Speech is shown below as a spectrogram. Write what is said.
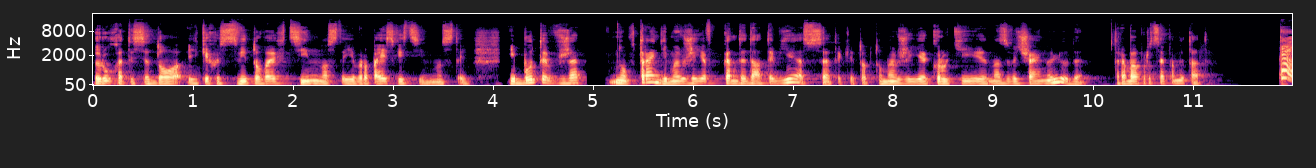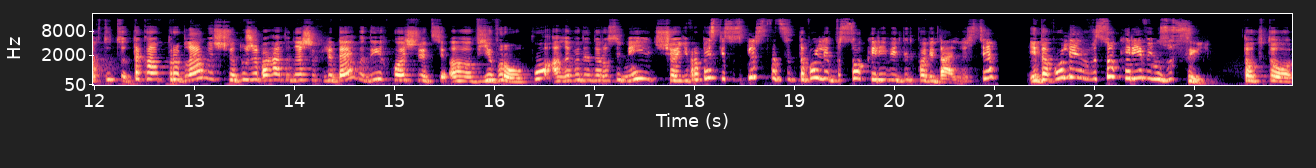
рухатися до якихось світових цінностей, європейських цінностей, і бути вже ну в тренді. Ми вже є кандидати в ЄС, все таки. Тобто, ми вже є круті надзвичайно люди. Треба про це пам'ятати. Так, тут така проблема, що дуже багато наших людей вони хочуть е, в Європу, але вони не розуміють, що європейське суспільство це доволі високий рівень відповідальності і доволі високий рівень зусиль. Тобто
